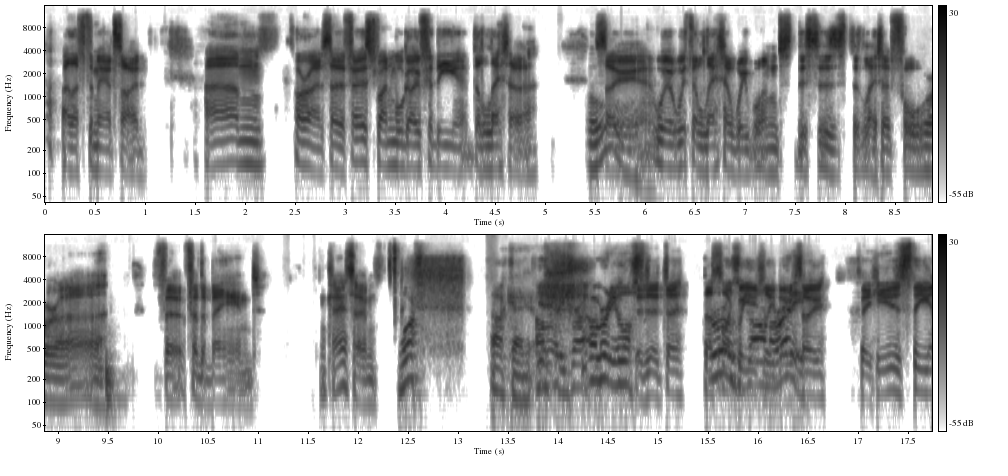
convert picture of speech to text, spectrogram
I left them outside. Um, all right. So the first one we'll go for the the letter. So uh, we're with the letter we want. This is the letter for uh, for for the band. Okay, so What? Okay, I've already, I've already lost. d- d- d- that's like we are gone usually do. So so here's the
